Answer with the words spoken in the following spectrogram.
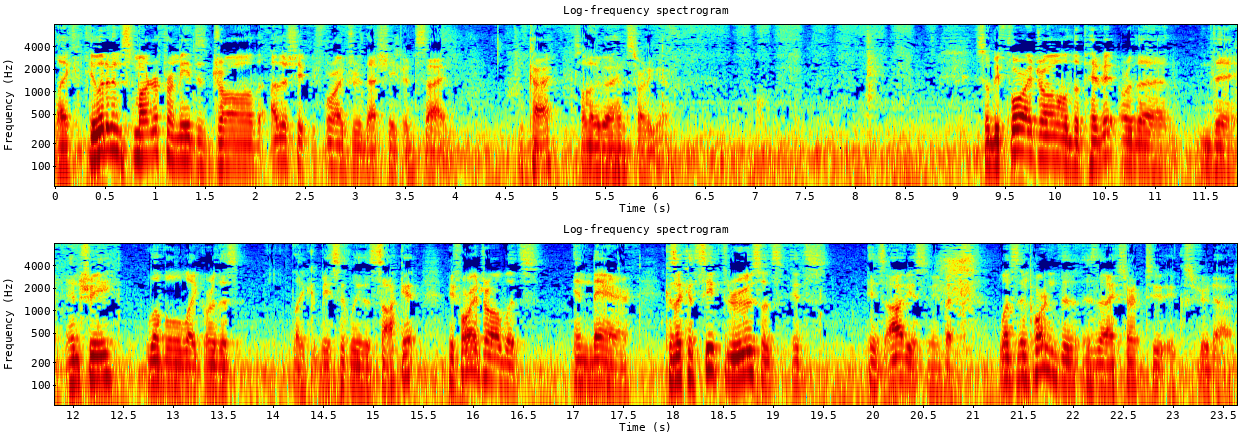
Like, it would have been smarter for me to draw the other shape before I drew that shape inside. Okay? So I'm going to go ahead and start again. So before I draw the pivot or the the entry level, like or this, like basically the socket, before I draw what's in there, because I can see through, so it's it's it's obvious to me. But what's important is that I start to extrude out,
